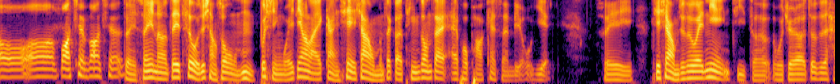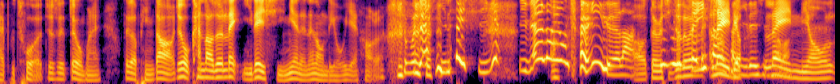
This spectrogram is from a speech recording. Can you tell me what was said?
哦，抱歉，抱歉。对，所以呢，这一次我就想说，嗯，不行，我一定要来感谢一下我们这个听众在 Apple Podcast 的留言。所以接下来我们就是会念几则，我觉得就是还不错，就是对我们这个频道，就是我看到就泪以泪洗面的那种留言。好了，什么叫以泪洗面？你不要乱用成语了啦。哦，对不起，是是就是会泪流泪流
